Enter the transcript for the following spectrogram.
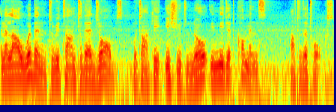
and allow women to return to their jobs. Muttaqi issued no immediate comments after the talks.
